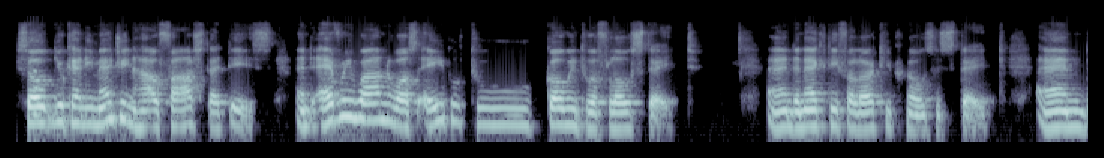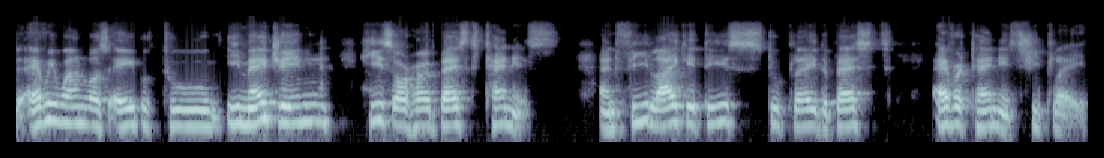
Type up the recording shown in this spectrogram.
So you can imagine how fast that is. And everyone was able to go into a flow state and an active alert hypnosis state. And everyone was able to imagine his or her best tennis and feel like it is to play the best ever tennis she played.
